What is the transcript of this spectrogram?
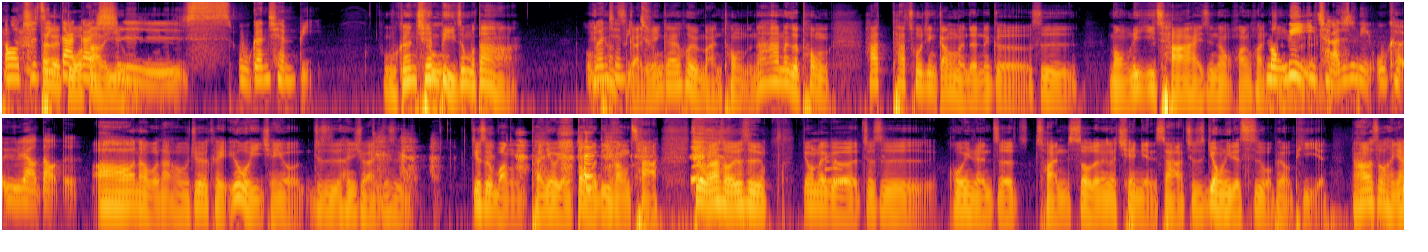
哦，直径大概是四五根铅笔，五根铅笔这么大、五哎那样子感觉根铅笔粗应该会蛮痛的。那他那个痛，他他戳进肛门的那个是猛力一插，还是那种缓缓猛？力一插，就是你无可预料到的。哦，那我大我觉得可以，因为我以前有就是很喜欢就是 就是往朋友有洞的地方插，所以我那时候就是用那个就是火影忍者传授的那个千年杀，就是用力的刺我朋友屁眼，然后他说很像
